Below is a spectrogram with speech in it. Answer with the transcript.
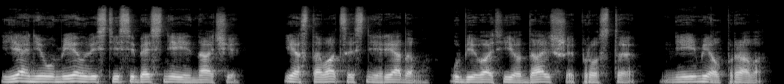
Я не умел вести себя с ней иначе, и оставаться с ней рядом, убивать ее дальше просто не имел права.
